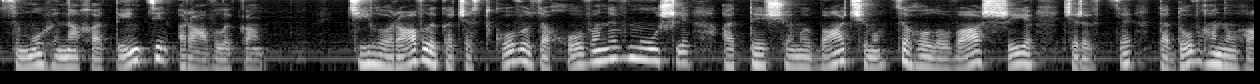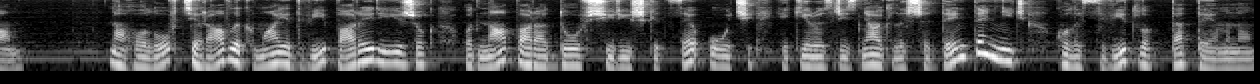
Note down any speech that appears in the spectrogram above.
смуги на хатинці равлика. Тіло равлика частково заховане в мушлі, а те, що ми бачимо, це голова, шия, черевце та довга нога. На головці равлик має дві пари ріжок. Одна пара довші ріжки це очі, які розрізняють лише день та ніч, коли світло та темно.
